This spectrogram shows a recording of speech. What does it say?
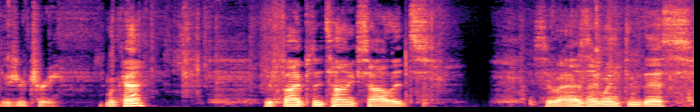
here's your tree. Okay? Your five platonic solids. So as I went through this,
